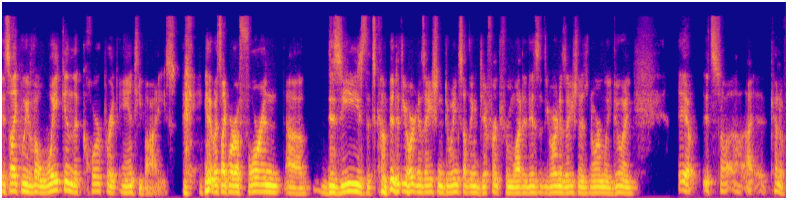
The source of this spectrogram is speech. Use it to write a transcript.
it's like we've awakened the corporate antibodies. you know, it's like we're a foreign uh, disease that's come into the organization doing something different from what it is that the organization is normally doing you know, it's uh, kind of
